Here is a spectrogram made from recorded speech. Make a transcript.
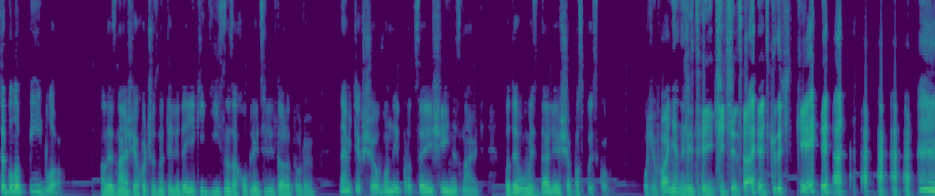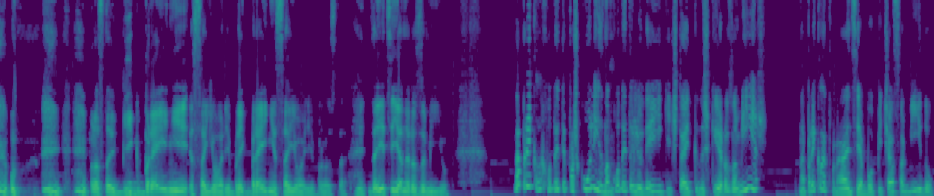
Це було підло. Але знаєш, я хочу знайти людей, які дійсно захоплюються літературою, навіть якщо вони про це ще й не знають. Подивимось далі, що по списку. Полювання на людей, які читають книжки. Просто бік брейні сайорі, брейк брейні сайорі просто. Здається, я не розумію. Наприклад, ходити по школі і знаходити людей, які читають книжки, розумієш? Наприклад, вранці або під час обіду.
